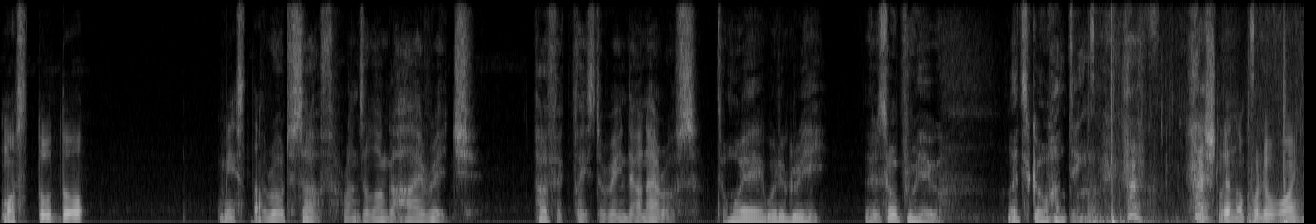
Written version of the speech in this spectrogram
мосту до міста. The road south runs along a high ridge. Perfect place to rain down arrows. Tomoe would agree. There's hope for you. Let's go hunting. Пішли на полювання.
